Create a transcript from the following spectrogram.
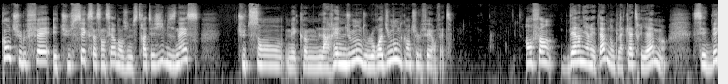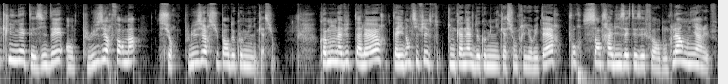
Quand tu le fais et tu sais que ça s'insère dans une stratégie business, tu te sens mais comme la reine du monde ou le roi du monde quand tu le fais en fait. Enfin, dernière étape, donc la quatrième, c'est décliner tes idées en plusieurs formats sur plusieurs supports de communication. Comme on a vu tout à l'heure, tu as identifié ton canal de communication prioritaire pour centraliser tes efforts. Donc là, on y arrive.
